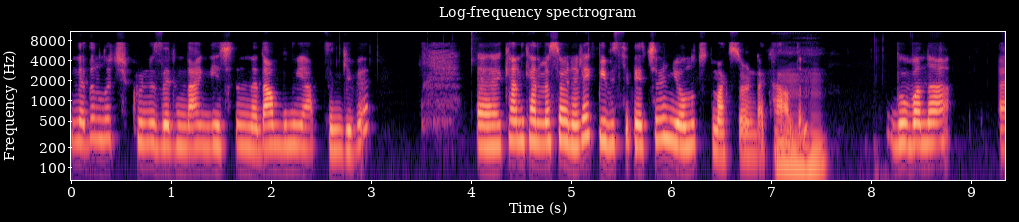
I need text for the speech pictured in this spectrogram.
neden o çukurun üzerinden geçtin, neden bunu yaptın gibi e, kendi kendime söylenerek bir bisikletçinin yolunu tutmak zorunda kaldım. Hı hı. Bu bana e,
